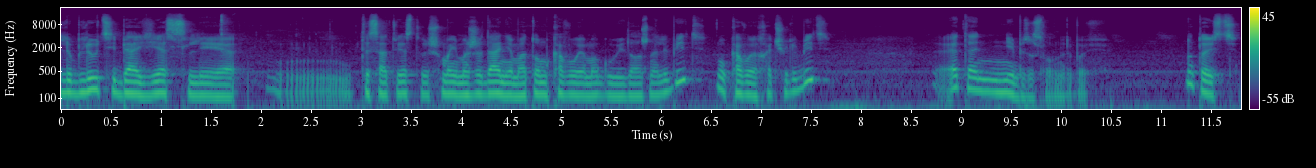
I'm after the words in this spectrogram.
люблю тебя, если ты соответствуешь моим ожиданиям о том, кого я могу и должна любить, ну, кого я хочу любить, это не безусловно любовь. Ну, то есть,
